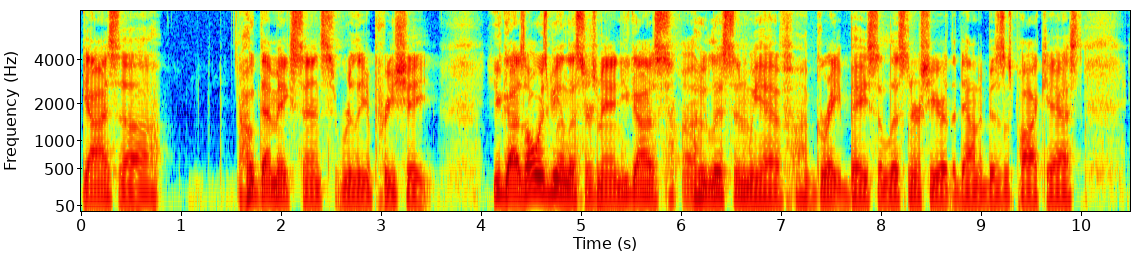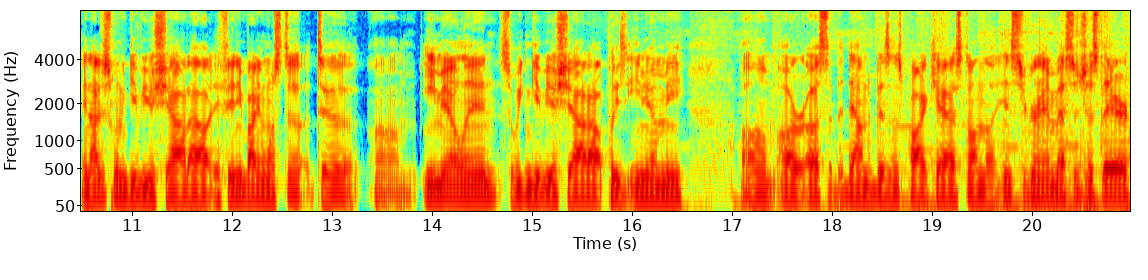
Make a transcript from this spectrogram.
guys, uh, I hope that makes sense. Really appreciate you guys always being listeners, man. You guys uh, who listen, we have a great base of listeners here at the Down to Business podcast, and I just want to give you a shout out. If anybody wants to to um, email in so we can give you a shout out, please email me um, or us at the Down to Business podcast on the Instagram. Message us there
